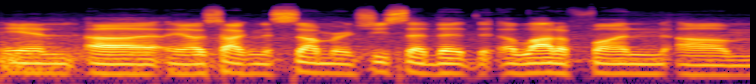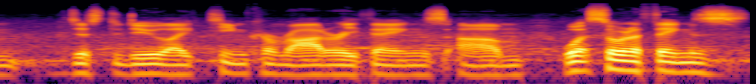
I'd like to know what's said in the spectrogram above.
And uh, you know, I was talking to Summer, and she said that a lot of fun um, just to do like team camaraderie things. Um, what sort of things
